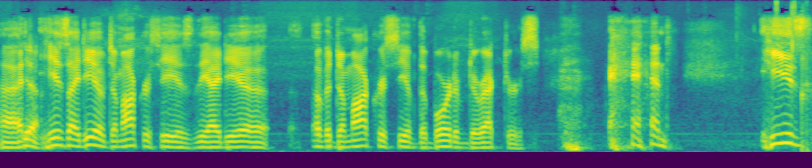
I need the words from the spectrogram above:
Uh, Yeah. His idea of democracy is the idea of a democracy of the board of directors, and he's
